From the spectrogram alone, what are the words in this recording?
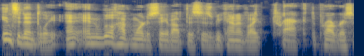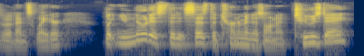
Incidentally, and, and we'll have more to say about this as we kind of like track the progress of events later, but you notice that it says the tournament is on a Tuesday,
